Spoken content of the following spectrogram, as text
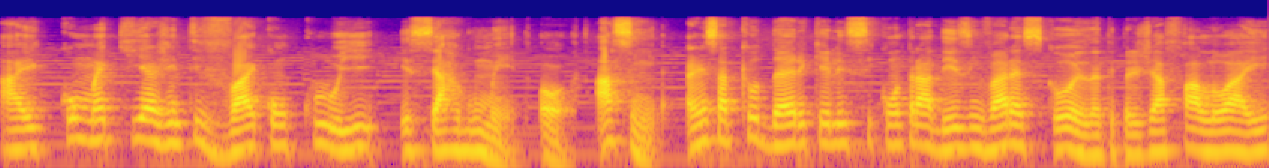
aí como é que a gente vai concluir esse argumento? Ó, assim, a gente sabe que o Derek ele se contradiz em várias coisas, né? Tipo, ele já falou aí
